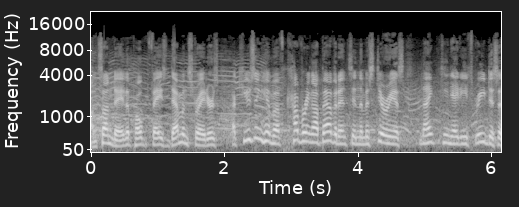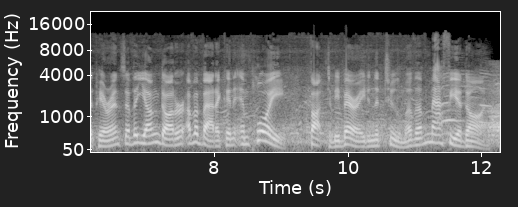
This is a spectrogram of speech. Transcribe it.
On Sunday, the Pope faced demonstrators accusing him of covering up evidence in the mysterious 1983 disappearance of the young daughter of a Vatican employee, thought to be buried in the tomb of a mafia don.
